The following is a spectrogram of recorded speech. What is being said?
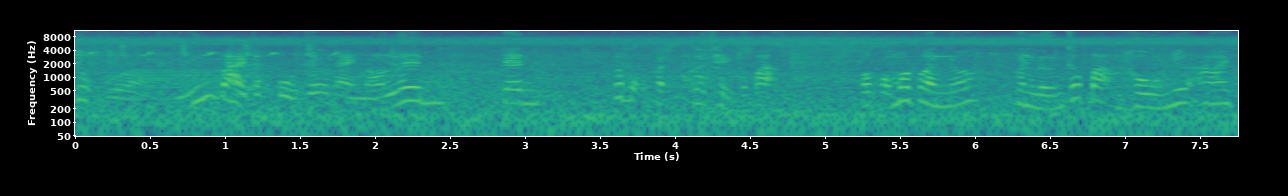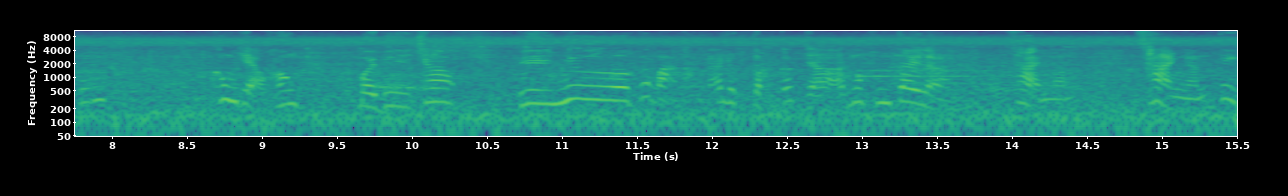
dụng của những bài tập bổ trợ này nó lên trên các bộ phận cơ thể các bạn. Và có một phần nữa, phần lớn các bạn hầu như ai cũng không dẻo không. Bởi vì sao? Vì như các bạn đã được tập các giá nó phương tây là thải ngắn. Thải ngắn thì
